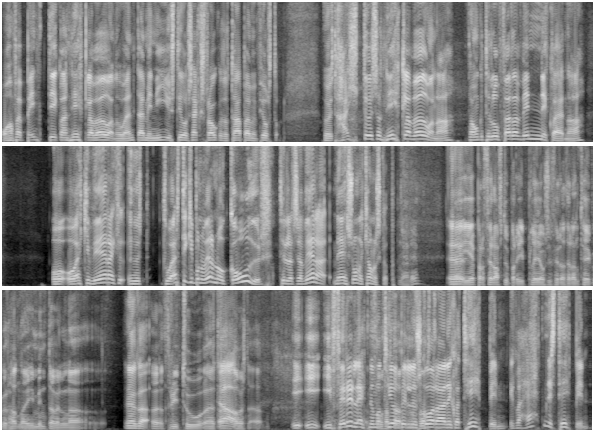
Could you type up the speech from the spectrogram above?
og hann fær beinti eitthvað nikla vöðvan og endaði með 9 stíð og 6 frákvæmt og tapaði með 14 þú veist, hættu þess að nikla vöðvana þá hann til þú ferð að vinna eitthvað hérna og, og ekki vera ekki, þú, veist, þú ert ekki búin að vera nógu góður til að vera með svona kjánaskap Nei. Uh, ég er bara fyrir aftur bara í playoffsi fyrir þegar hann tekur hann í eitthvað, uh, 3-2 þetta, Já. þú veist, uh, í, í, í fyrirleiknum á skoraði hann eitthvað tippin eitthvað hefnistippin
